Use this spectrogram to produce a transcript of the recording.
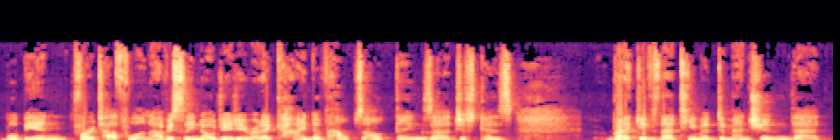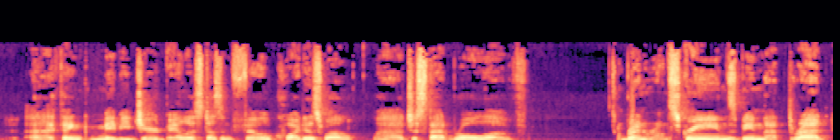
will be in for a tough one. Obviously, no JJ Redick kind of helps out things uh, just because Redick gives that team a dimension that uh, I think maybe Jerryd Bayless doesn't fill quite as well. Uh, just that role of running around screens, being that threat,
